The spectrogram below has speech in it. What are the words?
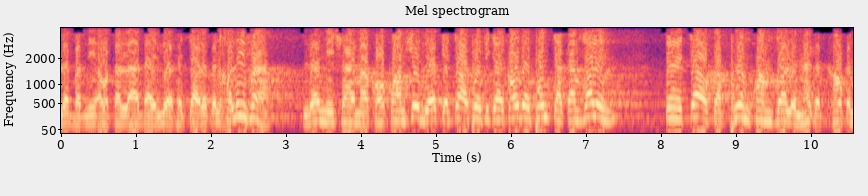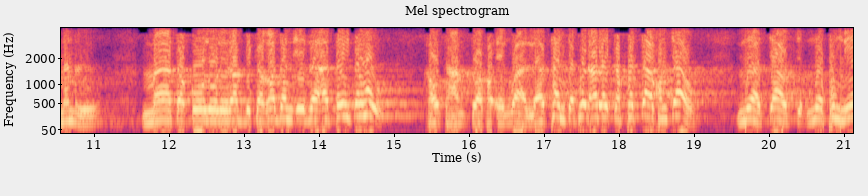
และบัดนี้อัลลอฮฺตาลาได้เลือกให้เจ้าได้เป็นขลีฟะ และมีชายมาขอความช่วยเหลือแก่เจ้าเพื่อที่จะให้เขาได้พ้นจากการซาเลมแต่เจ้ากลับเพิ่มความซาเลมให้กับเขากันนั้นหรือ มาตะกูลูลิรับบิกะกดันอิซาอัตัยตะหูเขาถามตัวเขาเองว่า แล้วท่านจะพูดอะไรกับพระเจ้าของเจ้า เมื่อเจ้าเมื่อพรุ่งนี้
